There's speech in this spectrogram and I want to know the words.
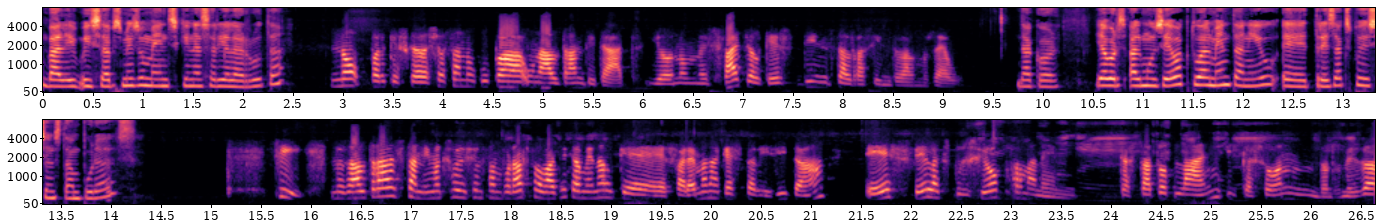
Vale, i saps més o menys quina seria la ruta? No, perquè és que d'això se n'ocupa una altra entitat. Jo només faig el que és dins del recinte del museu. D'acord. Llavors, al museu actualment teniu eh, tres exposicions temporals? Sí, nosaltres tenim exposicions temporals, però bàsicament el que farem en aquesta visita és fer l'exposició permanent, que està tot l'any i que són doncs, més de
